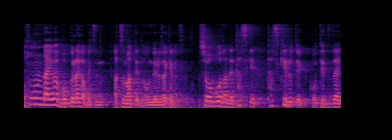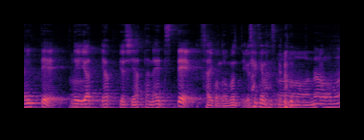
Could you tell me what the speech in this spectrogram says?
本来は僕らが別に集まって飲んでるだけなんですよ。消防団で助け助けるというかこう手伝いに行ってでややよしやったねっつって最後飲むっていうだけなんですけどあーなるほどね。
